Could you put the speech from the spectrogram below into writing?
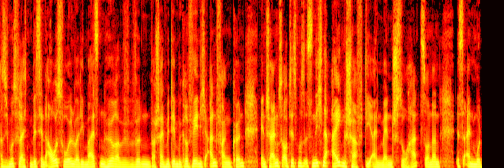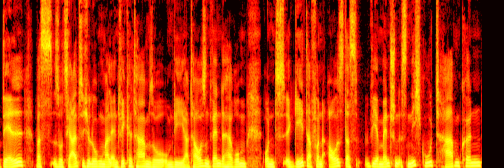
also ich muss vielleicht ein bisschen ausholen, weil die meisten Hörer würden wahrscheinlich mit dem Begriff wenig anfangen können. Entscheidungsautismus ist nicht eine Eigenschaft, die ein Mensch so hat, sondern ist ein Modell, was Sozialpsychologen mal entwickelt haben, so um die Jahrtausendwende herum und geht davon aus, dass wir Menschen es nicht gut haben können,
